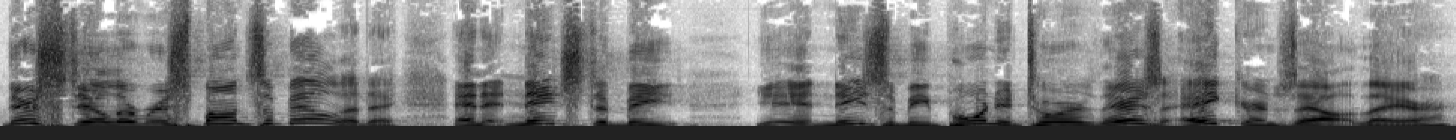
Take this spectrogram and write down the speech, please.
There's still a responsibility, and it needs to be. It needs to be pointed toward. There's acorns out there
